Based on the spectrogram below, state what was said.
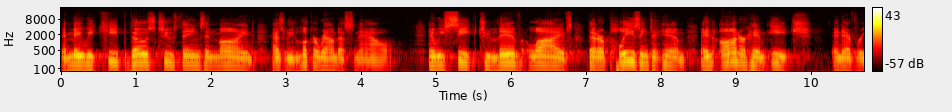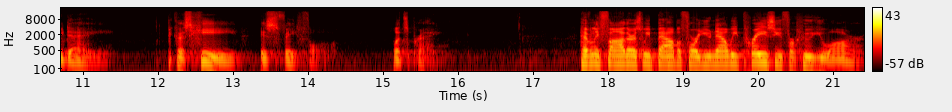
And may we keep those two things in mind as we look around us now and we seek to live lives that are pleasing to Him and honor Him each and every day because He is faithful. Let's pray. Heavenly Father, as we bow before you now, we praise you for who you are.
